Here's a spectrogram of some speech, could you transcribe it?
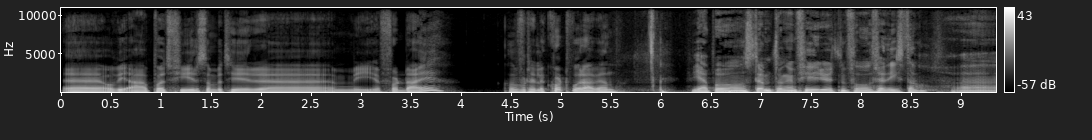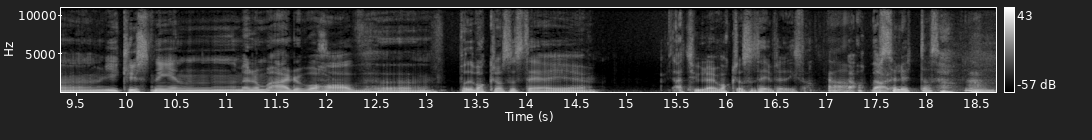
Og vi er på et fyr som betyr mye for deg. Kan du fortelle kort? Hvor er vi hen? Vi er på Strømtangen fyr utenfor Fredrikstad. eh, I krysningen mellom elv og hav. eh, på det vakreste stedet i Jeg tror det er det vakreste stedet i Fredrikstad. Ja, er absolutt. Altså. Mm.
